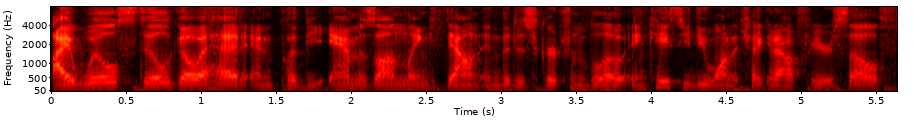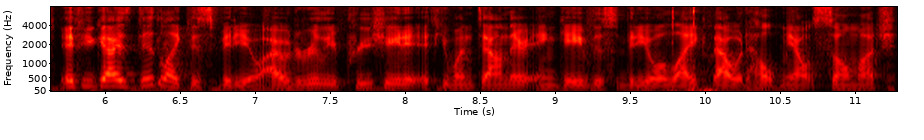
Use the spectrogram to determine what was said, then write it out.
I will still go ahead and put the Amazon link down in the description below in case you do want to check it out for yourself. If you guys did like this video, I would really appreciate it if you went down there and gave this video a like. That would help me out so much.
